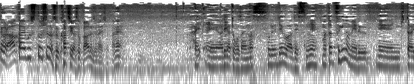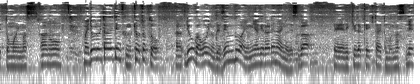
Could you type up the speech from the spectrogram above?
だからアーカイブスとしてのすごく価値がすごくあるんじゃないでしょうかね。はい、えーありがとうございます。それではですね、また次のメール、えーに行きたいと思います。あの、まあいろいろいただいてるんですけども、今日ちょっと量が多いので全部は読み上げられないのですが、えーできるだけ行きたいと思います。で、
